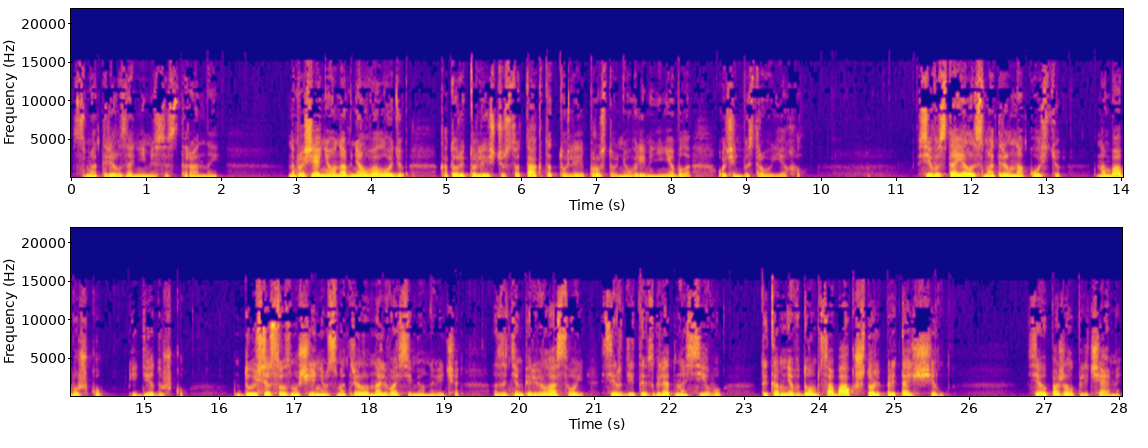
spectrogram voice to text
смотрел за ними со стороны. На прощание он обнял Володю, который то ли из чувства такта, то ли просто у него времени не было, очень быстро уехал. Сева стоял и смотрел на Костю, на бабушку и дедушку. Дуся с возмущением смотрела на Льва Семеновича, а затем перевела свой сердитый взгляд на Севу. «Ты ко мне в дом собаку, что ли, притащил?» Сева пожал плечами.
